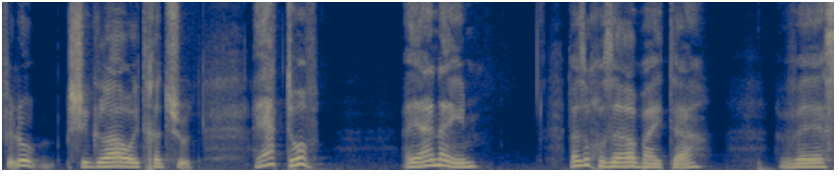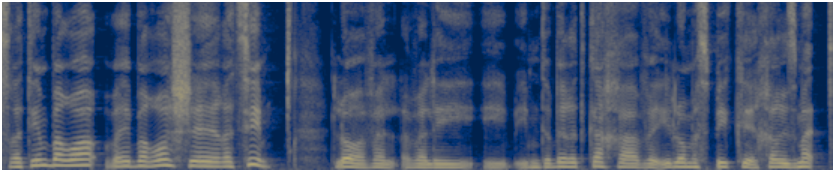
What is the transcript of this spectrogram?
אפילו שגרה או התחדשות. היה טוב, היה נעים, ואז הוא חוזר הביתה, וסרטים בראש, אה, רצים. לא, אבל, אבל היא, היא, היא מדברת ככה, והיא לא מספיק אה, כריזמטית.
